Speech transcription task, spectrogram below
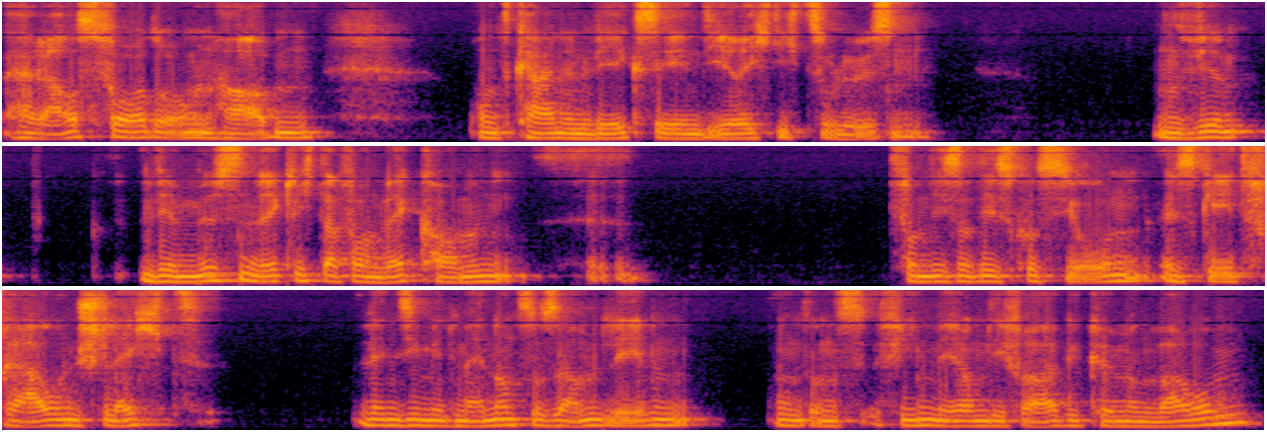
Herausforderungen haben und keinen Weg sehen, die richtig zu lösen. Und wir, wir müssen wirklich davon wegkommen, äh, von dieser Diskussion, es geht Frauen schlecht, wenn sie mit Männern zusammenleben und uns viel mehr um die Frage kümmern, warum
